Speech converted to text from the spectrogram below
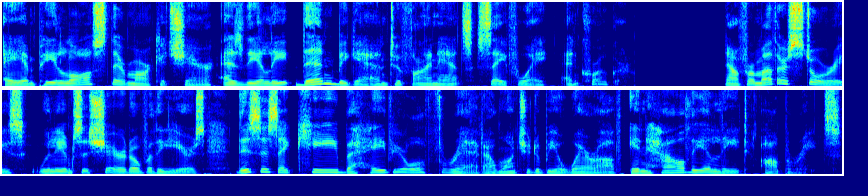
A&P lost their market share as the elite then began to finance Safeway and Kroger. Now, from other stories Williams has shared over the years, this is a key behavioral thread I want you to be aware of in how the elite operates.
